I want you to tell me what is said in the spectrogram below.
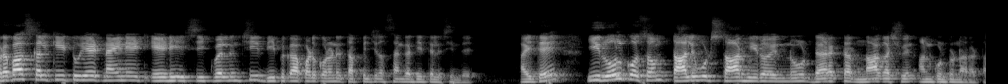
ప్రభాస్ కల్కి two eight nine eight AD sequel నుంచి దీపికా పడుకోనని తప్పించిన సంగతి తెలిసిందే. అయితే ఈ రోల్ కోసం టాలీవుడ్ స్టార్ హీరోయిన్ను డైరెక్టర్ నాగ్ అశ్విన్ అనుకుంటున్నారట.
